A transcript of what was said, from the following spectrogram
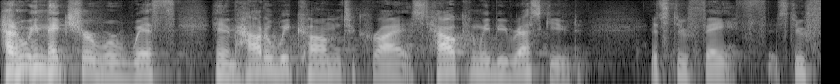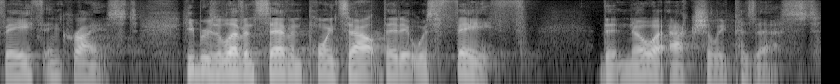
How do we make sure we're with him? How do we come to Christ? How can we be rescued? It's through faith. It's through faith in Christ. Hebrews 11:7 points out that it was faith that Noah actually possessed.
